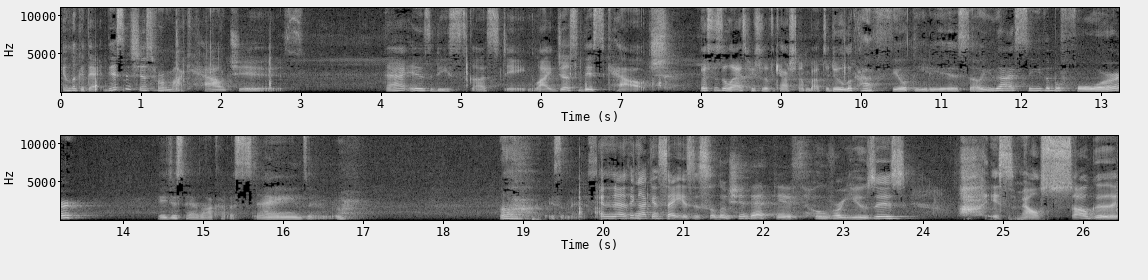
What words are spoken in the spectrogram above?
And look at that. This is just for my couches. That is disgusting. Like just this couch. This is the last piece of the couch that I'm about to do. Look how filthy it is. So you guys see the before it just has all kind of stains and oh, it's a mess. And another thing I can say is the solution that this Hoover uses, it smells so good.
